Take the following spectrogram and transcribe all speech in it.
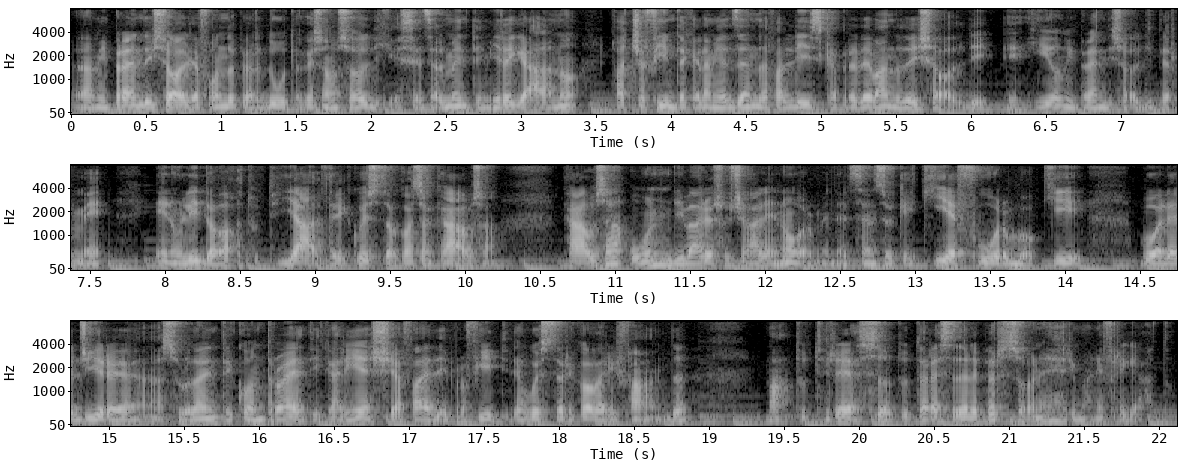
uh, mi prendo i soldi a fondo perduto, che sono soldi che essenzialmente mi regalano, faccio finta che la mia azienda fallisca prelevando dei soldi e io mi prendo i soldi per me e non li do a tutti gli altri. Questo cosa causa? Causa un divario sociale enorme, nel senso che chi è furbo, chi vuole agire assolutamente controetica, riesce a fare dei profitti da questo recovery fund, ma tutto il resto, tutto il resto delle persone rimane fregato.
